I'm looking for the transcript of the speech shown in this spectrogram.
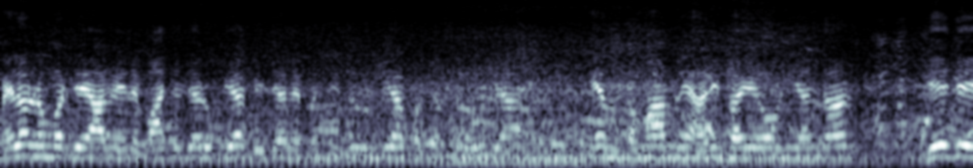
પહેલો નંબર જે આવે એને પાંચ હજાર રૂપિયા, બીજાને પચીસો રૂપિયા પચીસો રૂપિયા, એમ તમામને હરીફાઈઓની અંદર જે જે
